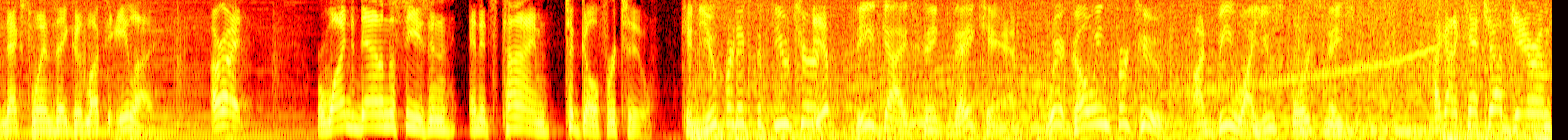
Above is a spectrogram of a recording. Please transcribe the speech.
next Wednesday. Good luck to Eli. All right, we're winding down on the season, and it's time to go for two. Can you predict the future? Yep. These guys think they can. We're going for two on BYU Sports Nation. I got to catch up, Jarom.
